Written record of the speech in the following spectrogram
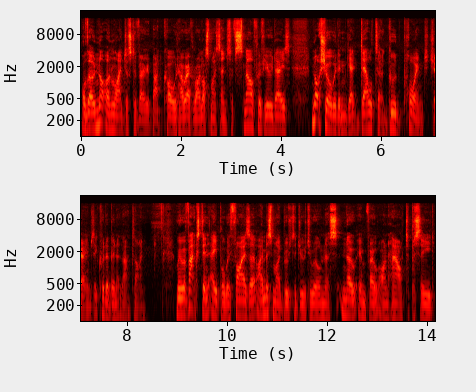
although not unlike just a very bad cold. However, I lost my sense of smell for a few days. Not sure we didn't get Delta. Good point, James. It could have been at that time. We were vaxed in April with Pfizer. I missed my booster due to illness. No info on how to proceed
